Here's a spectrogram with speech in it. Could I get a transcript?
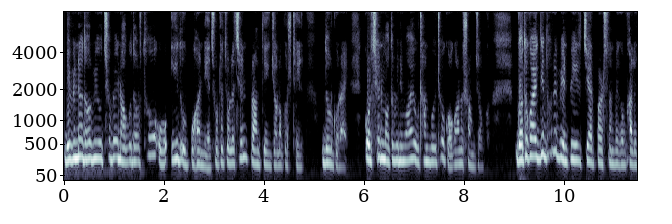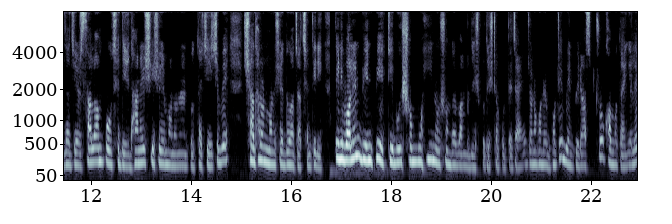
বিভিন্ন ধর্মীয় উৎসবে নগদ অর্থ ও ঈদ উপহার নিয়ে ছুটে চলেছেন প্রান্তিক জনগোষ্ঠীর দোরগোড়ায় করছেন মতবিনিময় উঠান বৈঠক ও গণসংযোগ। গত কয়েকদিন ধরে বিএনপির চেয়ারপারসন বেগম খালেদা জিয়ার সালাম পৌঁছে দিয়ে ধানের শীষের মনোনয়ন প্রত্যাশী হিসেবে সাধারণ মানুষের দোয়া চাচ্ছেন তিনি। তিনি বলেন, বিএনপি একটি বৈষম্যহীন ও সুন্দর বাংলাদেশ প্রতিষ্ঠা করতে চায়। জনগণের ভোটে বিএনপি রাষ্ট্র ক্ষমতায় গেলে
